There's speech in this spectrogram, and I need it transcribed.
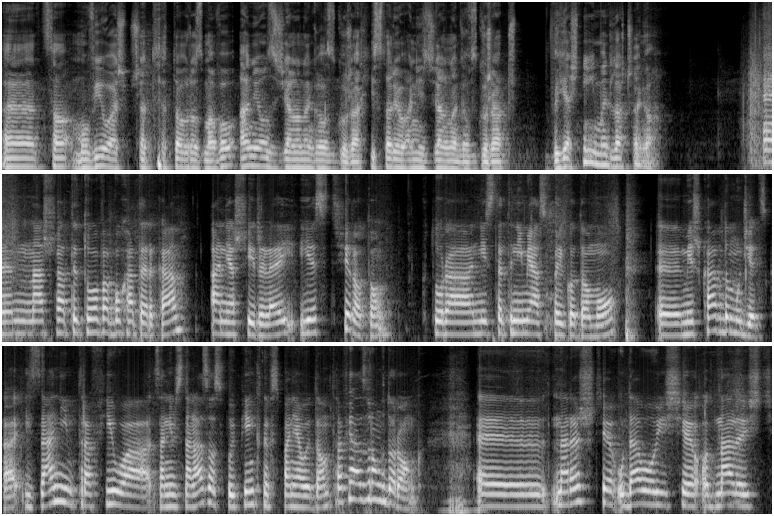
e, co mówiłaś przed tą rozmową, Anią z Zielonego Wzgórza, historią Ani z Zielonego Wzgórza. Wyjaśnijmy dlaczego. E, nasza tytułowa bohaterka, Ania Shirley, jest sierotą, która niestety nie miała swojego domu. E, mieszkała w domu dziecka i zanim trafiła, zanim znalazła swój piękny, wspaniały dom, trafiała z rąk do rąk. E, nareszcie udało jej się odnaleźć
